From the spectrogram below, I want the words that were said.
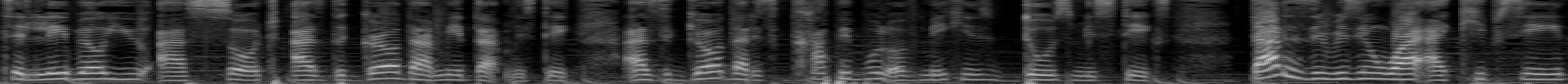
to label you as such, as the girl that made that mistake, as the girl that is capable of making those mistakes. That is the reason why I keep saying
